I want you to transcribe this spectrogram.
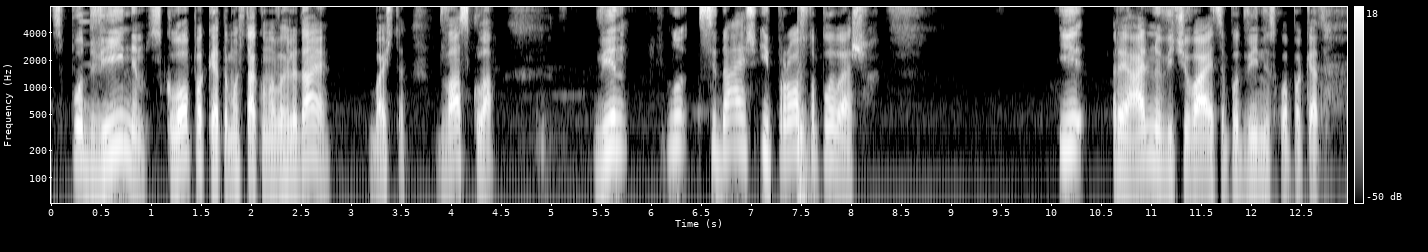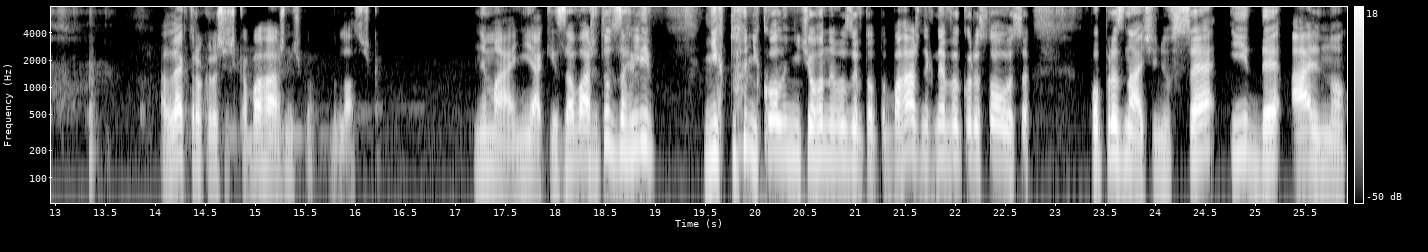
з подвійним склопакетом. Ось так воно виглядає. Бачите, два скла. Він, ну, сідаєш і просто пливеш. І реально відчувається подвійний склопакет. Електрокришечка, багажничко, будь ласка. Немає ніяких заважень. Тут взагалі ніхто ніколи нічого не возив. Тобто багажник не використовувався по призначенню. Все ідеально.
